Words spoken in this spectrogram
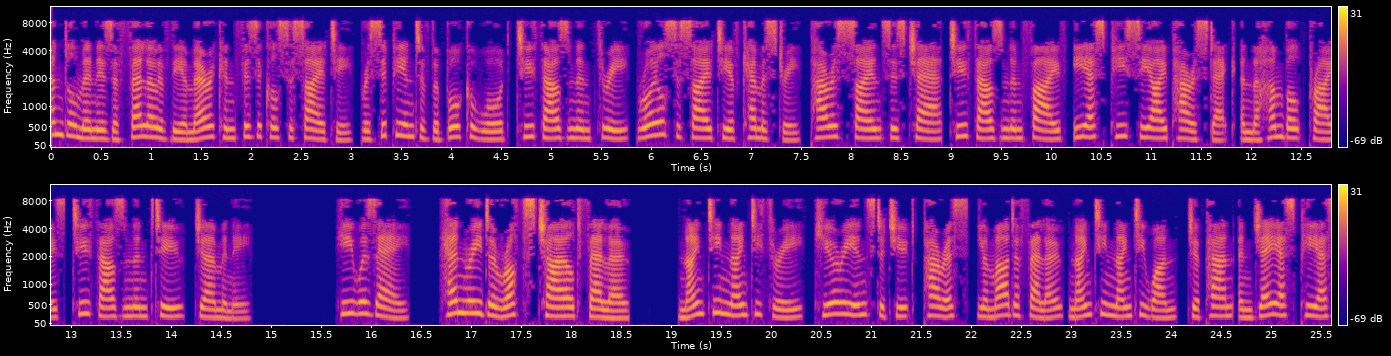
Andelman is a Fellow of the American Physical Society, recipient of the Bourke Award 2003, Royal Society of Chemistry, Paris Sciences Chair 2005, ESPCI Paristech and the Humboldt Prize 2002, Germany. He was a Henry de Rothschild Fellow 1993, Curie Institute, Paris, Yamada Fellow 1991, Japan and JSPS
